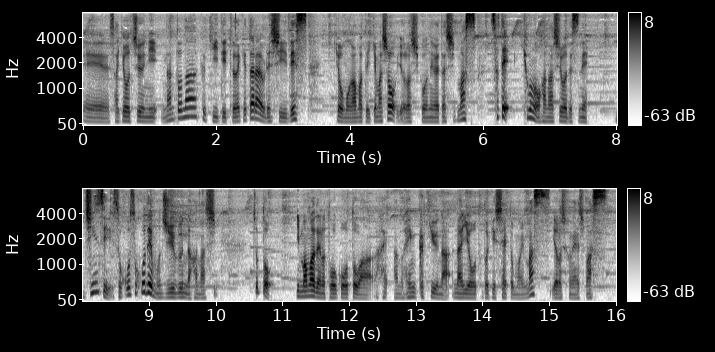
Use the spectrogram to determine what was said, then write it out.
えー、作業中になんとなく聞いていただけたら嬉しいです。今日も頑張っていきましょう。よろしくお願いいたします。さて今日のお話はですね人生そこそこでも十分な話。ちょっと今までの投稿とは、はい、あの変化球な内容をお届けしたいと思います。よろしくお願いします。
